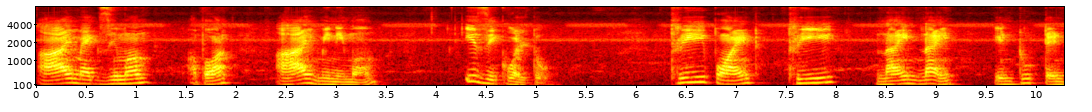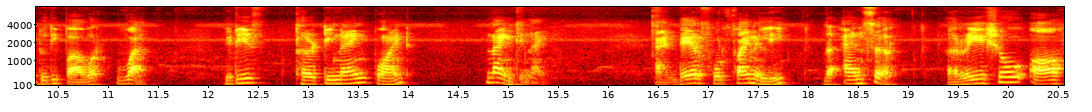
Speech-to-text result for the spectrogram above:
I maximum upon I minimum is equal to 3.399 into 10 to the power 1. It is 39.99 and therefore finally the answer ratio of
